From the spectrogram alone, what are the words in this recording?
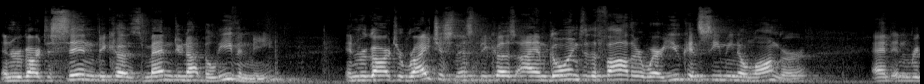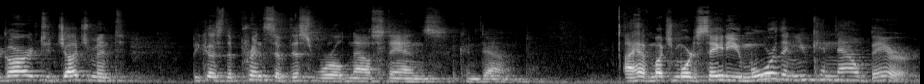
In regard to sin, because men do not believe in me in regard to righteousness, because I am going to the Father where you can see me no longer, and in regard to judgment, because the prince of this world now stands condemned. I have much more to say to you, more than you can now bear.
